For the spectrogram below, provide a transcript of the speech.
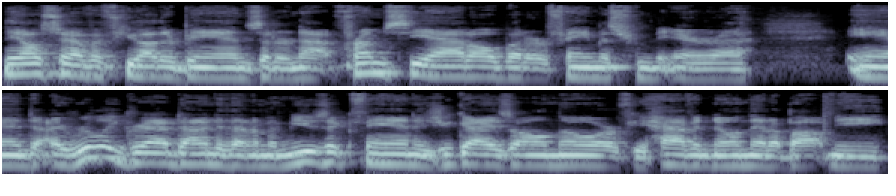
They also have a few other bands that are not from Seattle but are famous from the era. And I really grabbed onto that. I'm a music fan, as you guys all know, or if you haven't known that about me.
